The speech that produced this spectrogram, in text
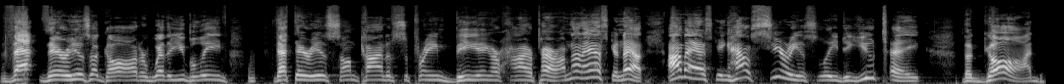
that there is a God or whether you believe that there is some kind of supreme being or higher power. I'm not asking that. I'm asking how seriously do you take the God,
